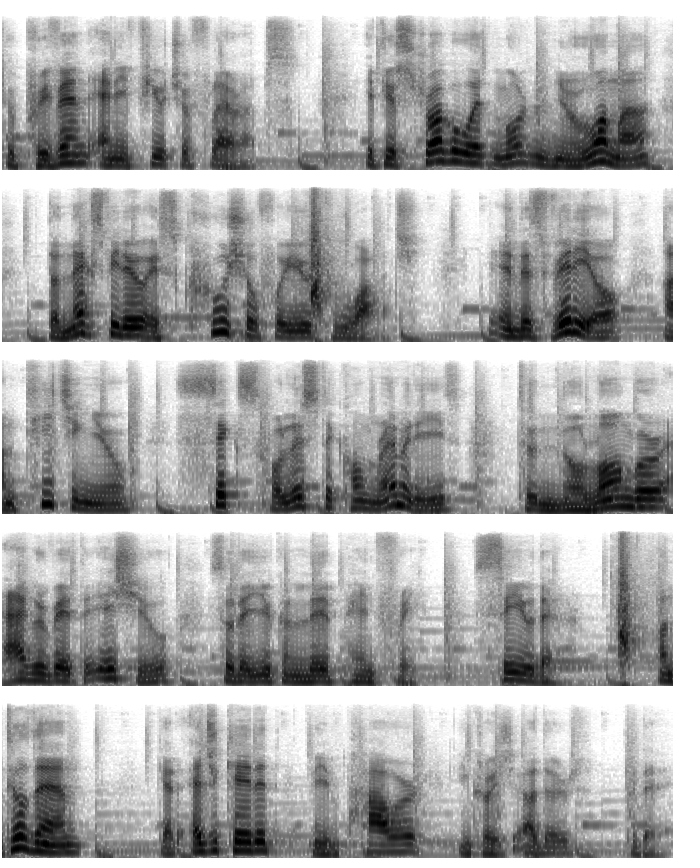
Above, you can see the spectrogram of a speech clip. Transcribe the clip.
to prevent any future flare-ups. If you struggle with neuroma, the next video is crucial for you to watch. In this video, I'm teaching you six holistic home remedies to no longer aggravate the issue so that you can live pain-free. See you there. Until then, get educated, be empowered, encourage others today.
